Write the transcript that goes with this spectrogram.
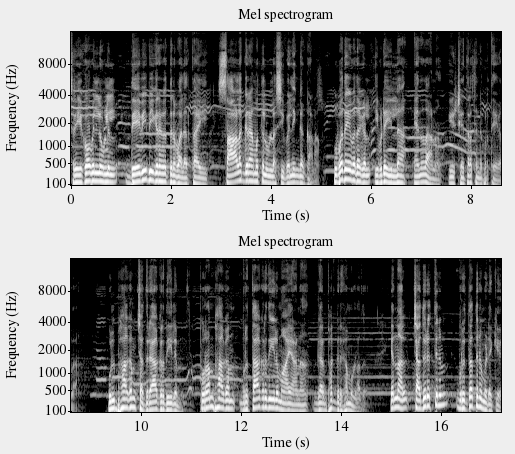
ശ്രീകോവിലിനുള്ളിൽ ദേവി വിഗ്രഹത്തിന് വലത്തായി സാളഗ്രാമത്തിലുള്ള ശിവലിംഗം കാണാം. ഉപദേവതകൾ ഇവിടെയില്ല എന്നതാണ് ഈ ക്ഷേത്രത്തിന്റെ പ്രത്യേകത. ഉൾഭാഗം ചതുരാകൃതിയിലും പുറംഭാഗം വൃത്താകൃതിയിലുമായാണ് ഗർഭഗൃഹമുള്ളത്. എന്നാൽ ചതുരത്തിനും വൃത്തത്തിനുമിടയ്ക്ക്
